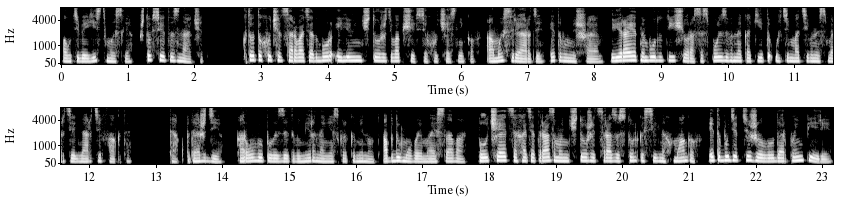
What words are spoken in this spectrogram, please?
А у тебя есть мысли, что все это значит? Кто-то хочет сорвать отбор или уничтожить вообще всех участников, а мы с Риарди этому мешаем. Вероятно, будут еще раз использованы какие-то ультимативные смертельные артефакты. Так, подожди. Корова выпала из этого мира на несколько минут, обдумывая мои слова. Получается, хотят разом уничтожить сразу столько сильных магов? Это будет тяжелый удар по Империи.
